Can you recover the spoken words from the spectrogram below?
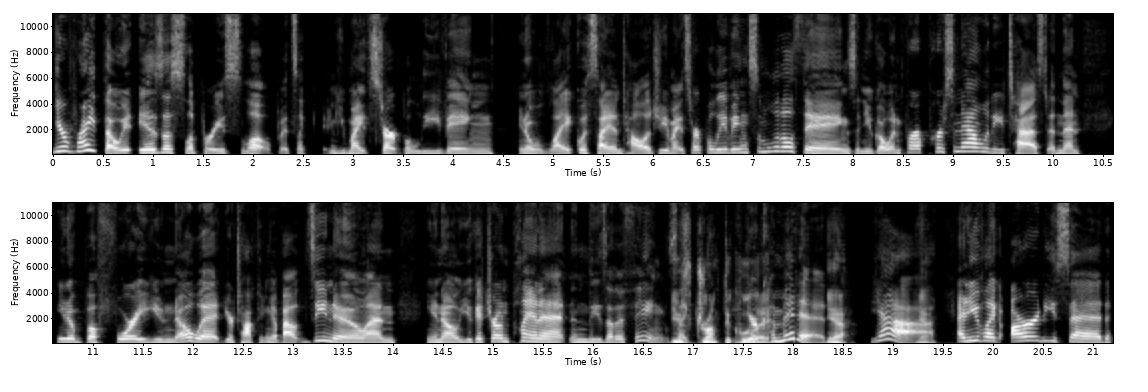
you're right, though. It is a slippery slope. It's like you might start believing, you know, like with Scientology, you might start believing some little things and you go in for a personality test. And then, you know, before you know it, you're talking about Xenu and, you know, you get your own planet and these other things. You've like drunk the Kool you're committed. yeah. Yeah. Yeah. And you've like already said,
